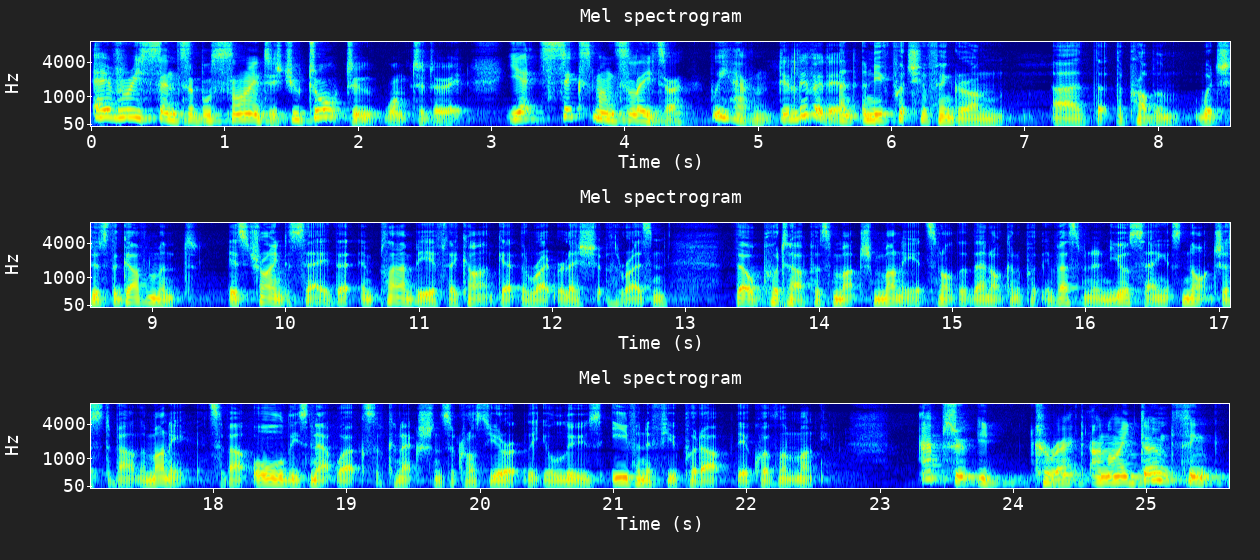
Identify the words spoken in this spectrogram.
Every sensible scientist you talk to want to do it. Yet six months later, we haven't delivered it. And, and you've put your finger on uh, the, the problem, which is the government is trying to say that in Plan B, if they can't get the right relationship with Horizon, they'll put up as much money. It's not that they're not going to put the investment in. You're saying it's not just about the money, it's about all these networks of connections across Europe that you'll lose, even if you put up the equivalent money. Absolutely correct. And I don't think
